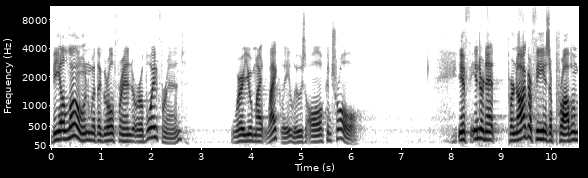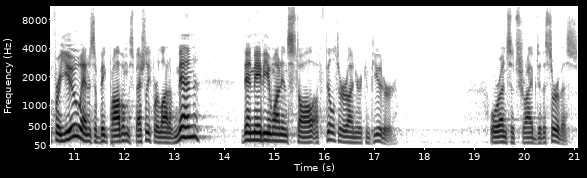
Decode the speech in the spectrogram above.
be alone with a girlfriend or a boyfriend where you might likely lose all control. If internet pornography is a problem for you, and it's a big problem, especially for a lot of men, then maybe you want to install a filter on your computer. or unsubscribe to the service.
